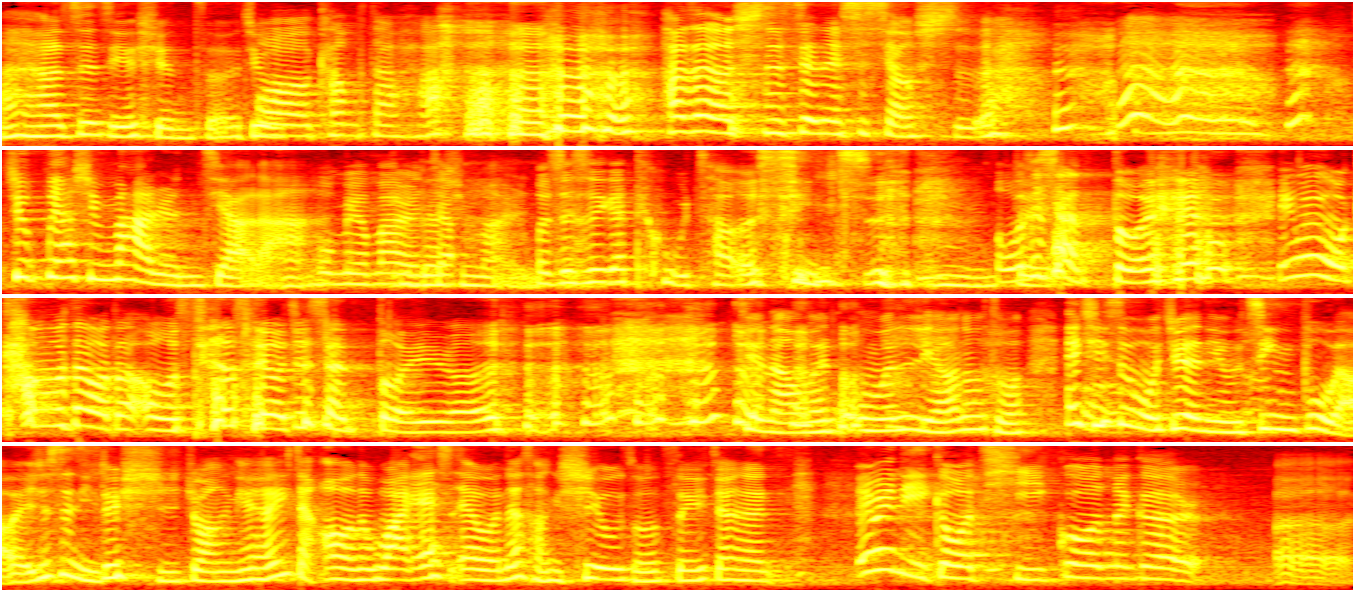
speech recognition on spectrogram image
哎，他自己的选择，就我看不到他，他在我视线内是消失的，就不要去骂人家啦。我没有骂人家，去骂人家，我只是一个吐槽的性质。嗯，我就想怼，因为我看不到我的偶像，所以我就想怼人。天哪，我们 我们聊那么多，哎，其实我觉得你有进步了，哎，就是你对时装，你还讲哦，那 YSL 那场秀怎么怎样的？因为你给我提过那个。呃，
